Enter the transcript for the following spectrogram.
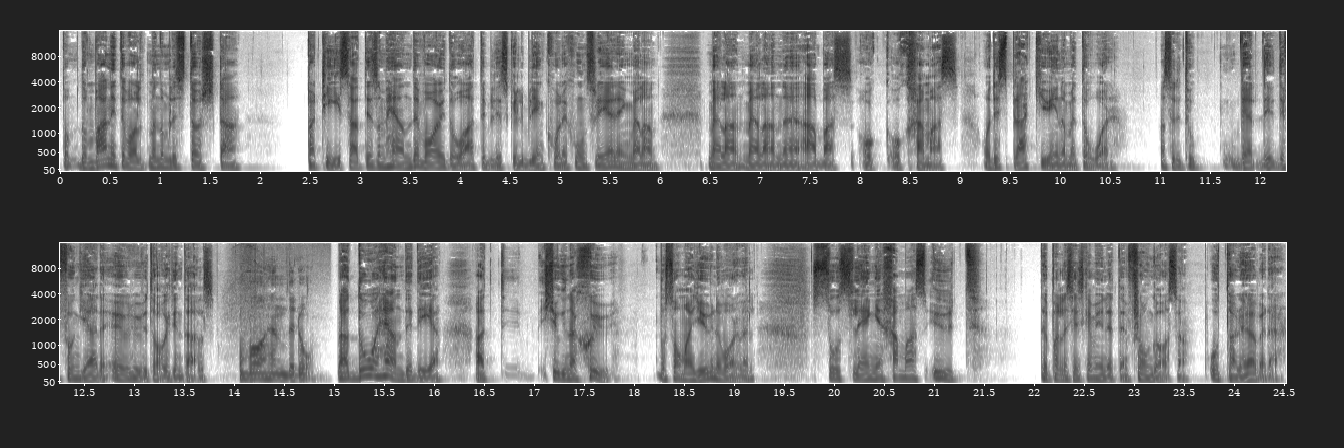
de, de vann inte valet, men de blev största parti. Så att det som hände var ju då att det skulle bli en koalitionsregering mellan, mellan, mellan eh, Abbas och, och Hamas. Och det sprack ju inom ett år. Alltså det, tog, det, det fungerade överhuvudtaget inte alls. Och vad hände då? Ja, då hände det att 2007, på sommaren, juni var det väl, så slänger Hamas ut den palestinska myndigheten från Gaza och tar över där.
